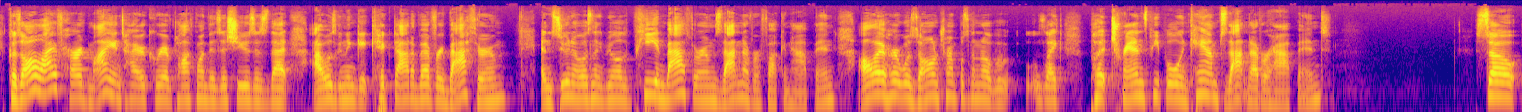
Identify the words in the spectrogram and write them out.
Because all I've heard my entire career of talking about these issues is that I was to get kicked out of every bathroom and soon I wasn't to be able to pee in bathrooms. That never fucking happened. All I heard was Donald Trump was to like put trans people in camps. That never happened. So,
